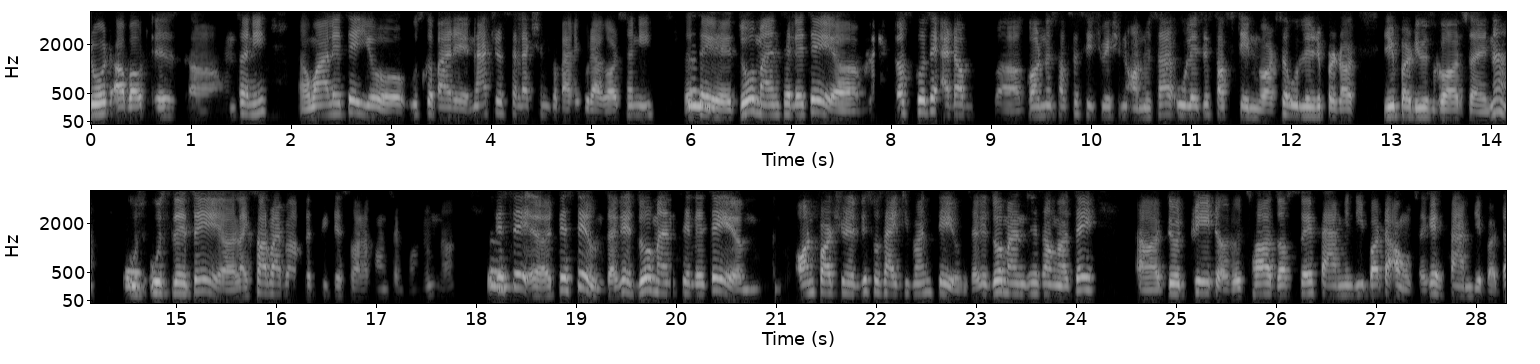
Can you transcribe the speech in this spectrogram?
read about is हुन्छ नि उहाँले चाहिँ यो उसको बारे नेचुरल सेलेक्सनको बारे कुरा गर्छ नि। जस्तै जो मान्छेले चाहिँ जसको चाहिँ एडप्ट गर्न सक्छ सिचुएसन अनुसार उसले चाहिँ सस्टेन गर्छ उसले रिप्रोड रिप्रोड्युस गर्छ होइन? उस उसले चाहिँ लाइक सर्भाइभल अफ द फिटेस्टवाला कन्सेप्ट भनौँ न। त्यस्तै त्यस्तै हुन्छ कि? जो मान्छेले चाहिँ अनफर्चुनेटली सोसाइटीमा पनि त्यही हुन्छ कि? जो मान्छेसँग चाहिँ त्यो ट्रेटहरू छ जस्तै फ्यामिलीबाट आउँछ कि? फ्यामिलीबाट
